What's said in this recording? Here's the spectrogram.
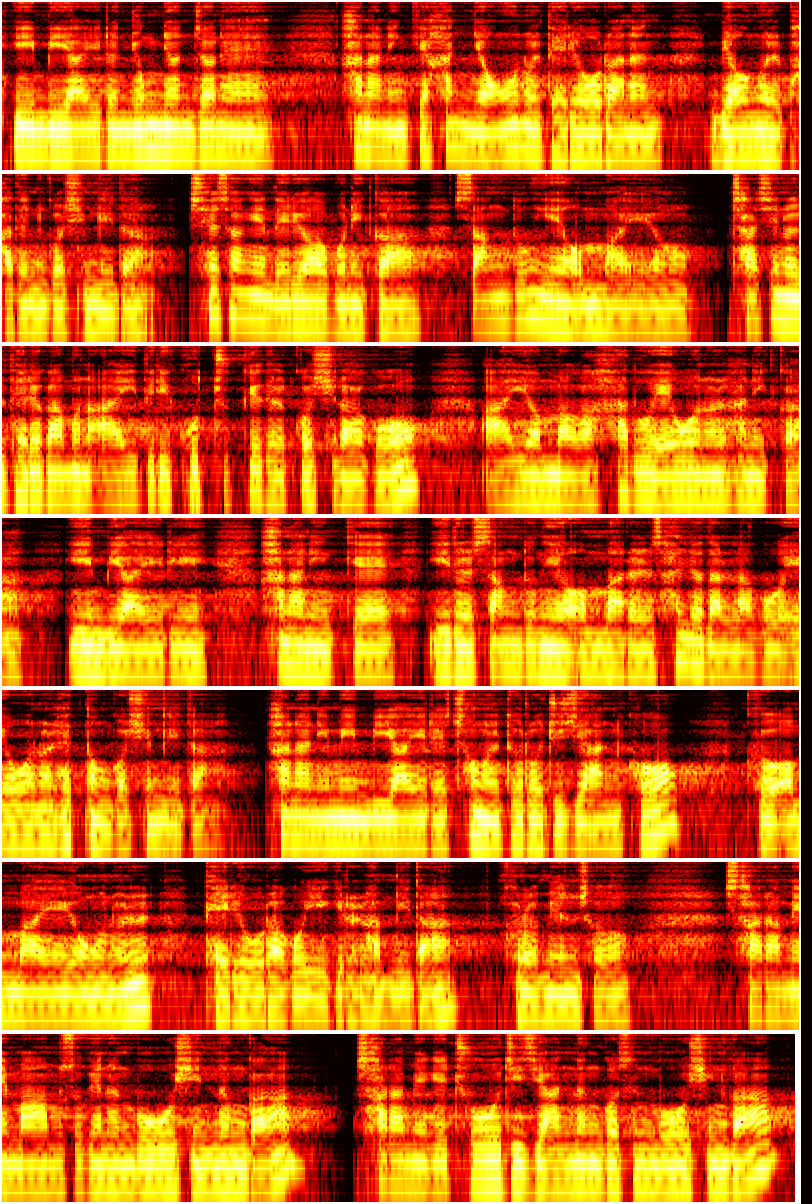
이 미하일은 6년 전에 하나님께 한 영혼을 데려오라는 명을 받은 것입니다. 세상에 내려와 보니까 쌍둥이의 엄마예요. 자신을 데려가면 아이들이 곧 죽게 될 것이라고 아이 엄마가 하도 애원을 하니까 이 미하일이 하나님께 이들 쌍둥이의 엄마를 살려달라고 애원을 했던 것입니다. 하나님이 미하일의 청을 들어주지 않고 그 엄마의 영혼을 데려오라고 얘기를 합니다. 그러면서 사람의 마음 속에는 무엇이 있는가? 사람에게 주어지지 않는 것은 무엇인가?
